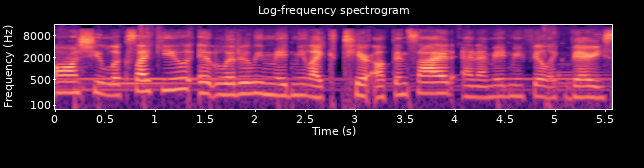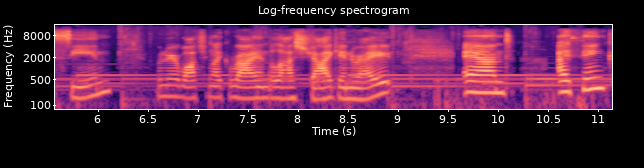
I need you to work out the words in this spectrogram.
"Oh, she looks like you," it literally made me like tear up inside, and it made me feel like very seen when we were watching like Raya and the Last Dragon, right? And I think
